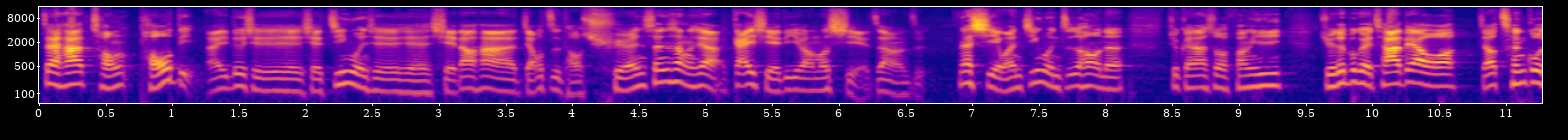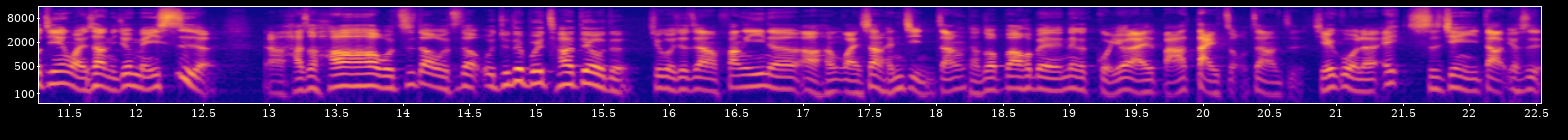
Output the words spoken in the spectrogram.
在他从头顶啊一路写写写写经文，写写写写到他的脚趾头，全身上下该写的地方都写这样子。那写完经文之后呢，就跟他说：方一，绝对不可以擦掉哦，只要撑过今天晚上，你就没事了。”然后他说：“好好好，我知道，我知道，我绝对不会擦掉的。”结果就这样，方一呢啊，很晚上很紧张，想说不知道会不会那个鬼又来把他带走这样子。结果呢，哎，时间一到，又是，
